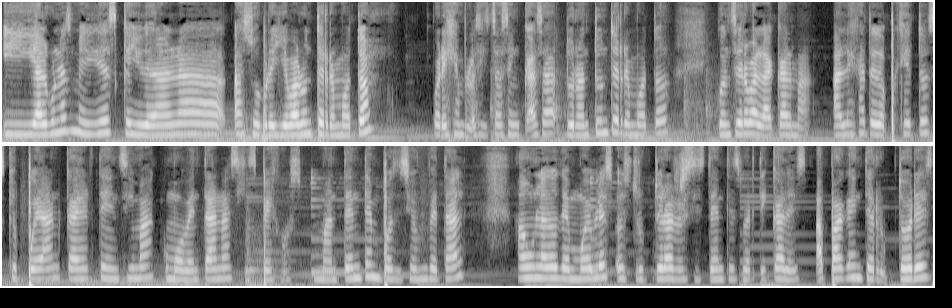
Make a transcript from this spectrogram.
y algunas medidas que ayudarán a, sobrellevar un terremoto. Por ejemplo, si estás en casa durante un terremoto, conserva la calma, aléjate de objetos que puedan caerte encima como ventanas y espejos, mantente en posición fetal a un lado de muebles o estructuras resistentes verticales, apaga interruptores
